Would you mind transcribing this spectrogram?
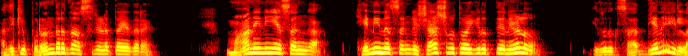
ಅದಕ್ಕೆ ಪುರಂದರದಾಸರು ಹೇಳ್ತಾ ಇದ್ದಾರೆ, ಮಾನಿನೀಯ ಸಂಘ, ಹೆಣ್ಣಿನ ಸಂಘ ಶಾಶ್ವತವಾಗಿರುತ್ತೇನೆ ಹೇಳು, ಇರೋದಕ್ಕೆ ಸಾಧ್ಯನೇ ಇಲ್ಲ.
